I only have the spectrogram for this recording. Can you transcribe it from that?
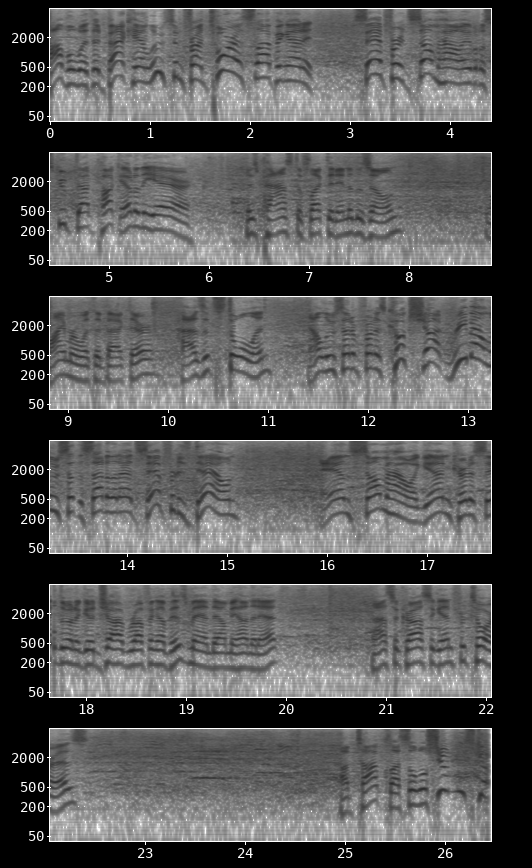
Havel with it. Backhand loose in front. Torres slapping at it. Sanford somehow able to scoop that puck out of the air. His pass deflected into the zone. Limer with it back there. Has it stolen. Now loose out in front is Cook. Shot. Rebound loose at the side of the net. Sanford is down. And somehow again, Curtis Sale doing a good job roughing up his man down behind the net. Pass across again for Torres. Up top, Klesla will shoot and score!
